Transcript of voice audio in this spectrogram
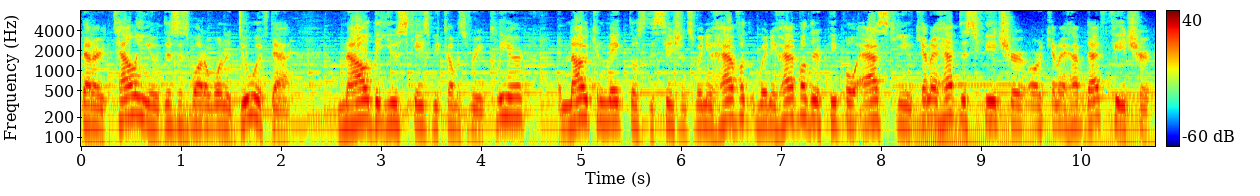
that are telling you this is what I want to do with that, now the use case becomes very clear and now you can make those decisions. When you have when you have other people asking you can i have this feature or can i have that feature?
